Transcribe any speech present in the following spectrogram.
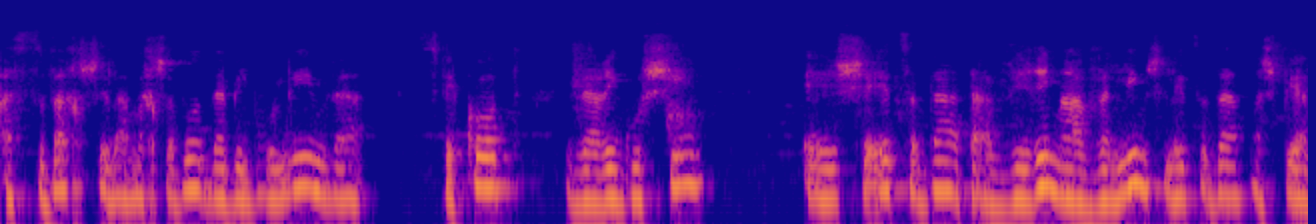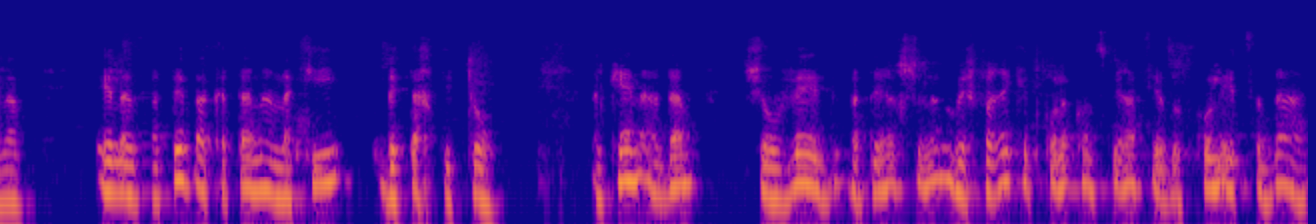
הסבך של המחשבות והבלבולים והספקות והריגושים אה, שעץ הדעת, האווירים, ההבלים של עץ הדעת משפיע עליו, אלא זה הטבע הקטן הנקי בתחתיתו. על כן האדם שעובד בדרך שלנו מפרק את כל הקונספירציה הזאת, כל עץ הדעת,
